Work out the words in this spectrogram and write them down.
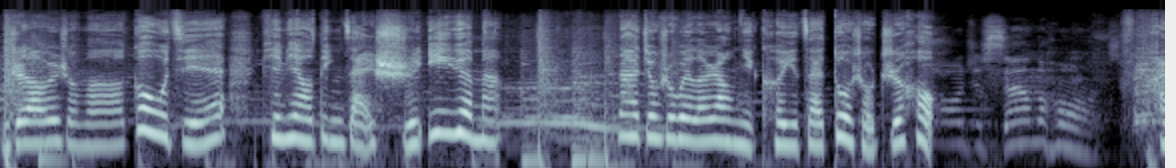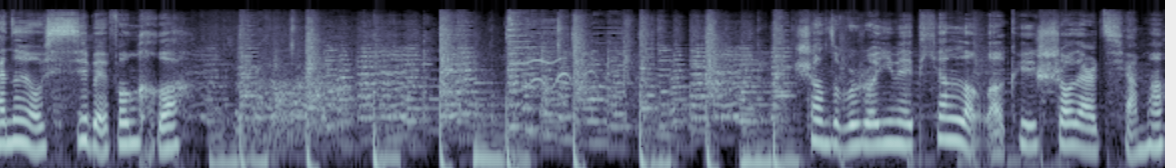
你知道为什么购物节偏偏要定在十一月吗？”那就是为了让你可以在剁手之后，还能有西北风喝。上次不是说因为天冷了可以烧点钱吗？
